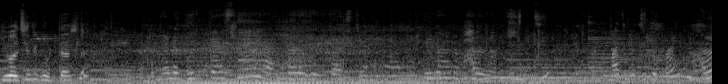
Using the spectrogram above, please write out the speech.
কি বলছিলি ঘুরতে আসলে? ঘুরতে আসলে ঘুরতে আসলে ভালো লাগছে। দোকান ভালো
